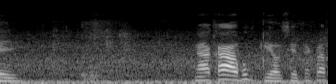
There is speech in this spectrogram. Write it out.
ยนาข้าวเพิ่งเกี่ยวเสร็จนะครับ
